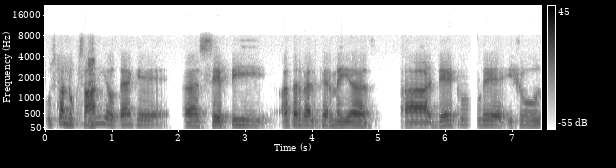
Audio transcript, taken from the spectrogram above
اس کا نقصان یہ ہوتا ہے کہ safety other welfare measures day to day issues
